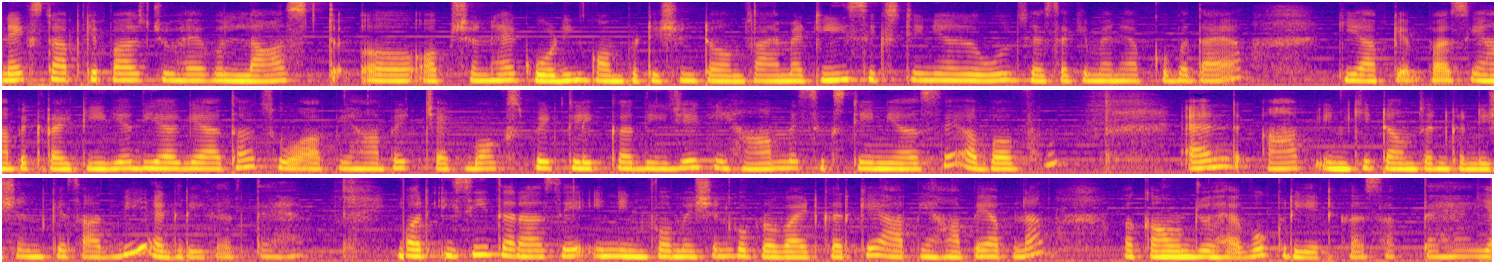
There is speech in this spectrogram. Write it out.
नेक्स्ट आपके पास जो है वो लास्ट ऑप्शन uh, है coding competition terms I am at least sixteen year old जैसा कि मैंने आपको बताया कि आपके पास यहाँ पे क्राइटेरिया दिया गया था सो आप यहाँ पे चेक बॉक्स पे क्लिक कर दीजिए कि हाँ मैं सिक्सटीन ईयर्स से अबव हूँ एंड आप इनकी टर्म्स एंड कंडीशन के साथ भी एग्री करते हैं। और इसी तरह से इन इन्फॉर्मेशन को प्रोवाइड करके आप यहाँ पे अपना अकाउंट जो है वो क्रिएट कर सकते हैं।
